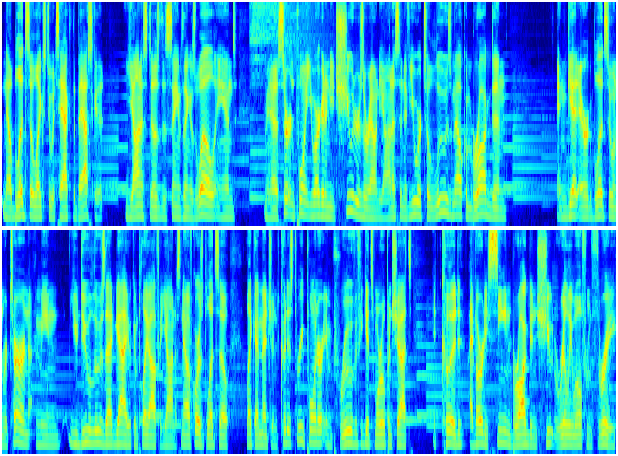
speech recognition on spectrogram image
Now, Bledsoe likes to attack the basket. Giannis does the same thing as well, and I mean, at a certain point, you are going to need shooters around Giannis, and if you were to lose Malcolm Brogdon, and get Eric Bledsoe in return, I mean, you do lose that guy who can play off of Giannis. Now, of course, Bledsoe, like I mentioned, could his three pointer improve if he gets more open shots? It could. I've already seen Brogdon shoot really well from three.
